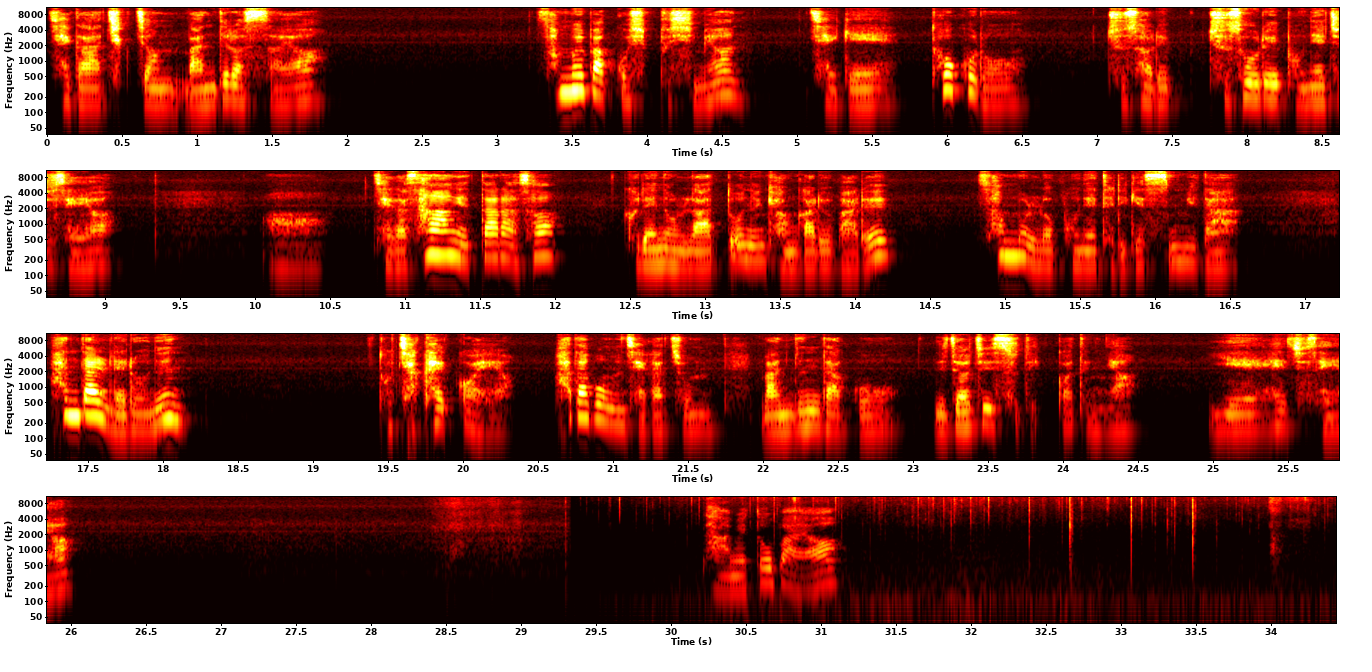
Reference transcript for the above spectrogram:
제가 직접 만들었어요. 선물 받고 싶으시면 제게 톡으로 주소를, 주소를 보내주세요. 어, 제가 상황에 따라서 그래놀라 또는 견과류바를 선물로 보내드리겠습니다. 한 달 내로는 도착할 거예요. 하다 보면 제가 좀 만든다고 늦어질 수도 있거든요. 이해해 주세요. 다음에 또 봐요.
